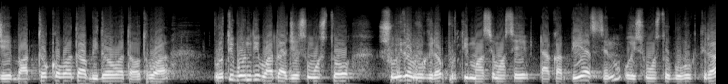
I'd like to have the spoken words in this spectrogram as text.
যে বার্ধক্য ভাতা, বিধবা ভাতা অথবা প্রতিবন্ধী ভাতা যে সমস্ত সুবিধাভোগীরা প্রতি মাসে মাসে টাকা পেয়ে আসছেন, ওই সমস্ত উপভোক্তীরা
